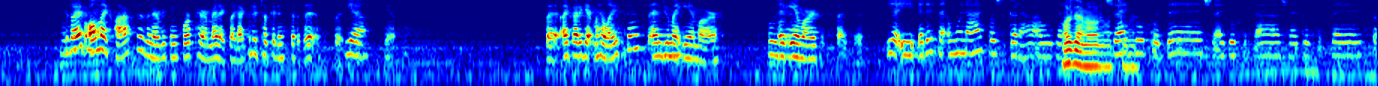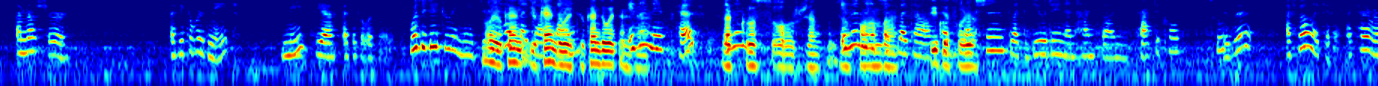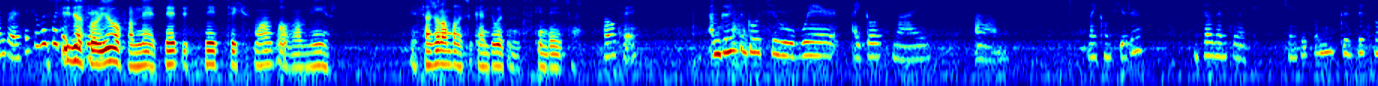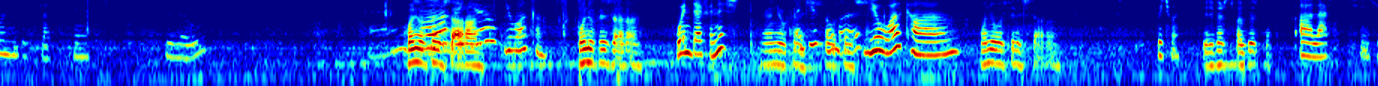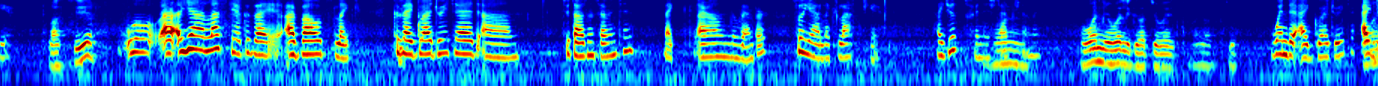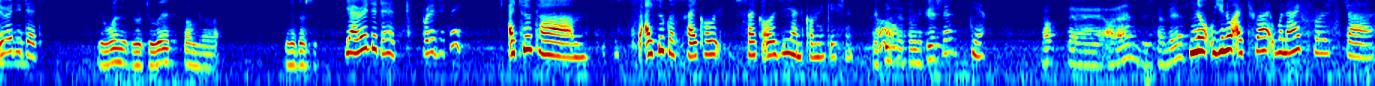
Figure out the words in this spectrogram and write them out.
Because I have all my classes and everything for paramedic. Like I could have took it instead of this, but Yeah. Yeah. But I got to get my license and do my EMR, Oh and yeah. EMR is expensive. Yeah, it it is. uh, When I first got out, I was like, what's the amount you want should I to go for this? Should I go for that? Should I go for this? I'm not sure. I think it was NAIT. NAIT? Yeah, I think it was NAIT. What did they do in NAIT? Do Oh, you can like you a can do it. You can do it in Isn't the it? Can't? Red isn't- Cross or Jean Isn't it just like a it's easier for constructions, like building and hands-on practical school? Is it? I feel like it is. I can't remember. I think it was It's like a easier for bigger- you from NAIT. NAIT it's need six months or one year. In St. John ambulance you can do it in 15 days just. Okay. I'm going to go to where I got my um my computer and tell them to like change it for me because this one just like seems slow. And When you finish the thank RN, you. you're welcome. when you finish the RN, When did I finish? when you finish, thank you so much. finish. You're welcome. When you will finish the RN, Which one? University of Alberta. Uh, last year. Last year, Well, uh, yeah, last year because I about like because I graduated um 2017, like around November. So yeah, like last year. I just finished One- actually. when you will graduate, I asked you. When did I graduate? I When- already did. You will graduate from the university. Yeah, I already did. What did you take? I took um, s- I took a psychology, psychology and communication. Psychology Oh. and communication? Yeah. Not uh, RN, registered nurse? No, you know, I tried when I first uh,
